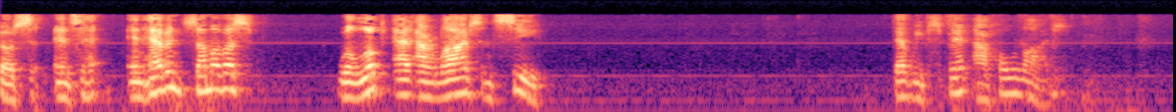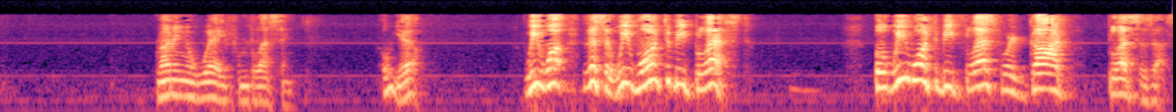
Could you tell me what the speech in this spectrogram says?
So in, heaven, some of us will look at our lives and see that we've spent our whole lives running away from blessing. Oh, yeah. We want, listen, we want to be blessed. But we want to be blessed where God blesses us.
